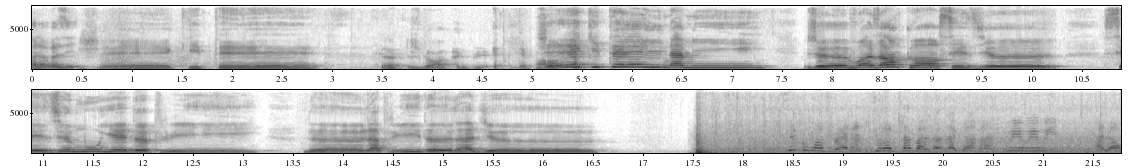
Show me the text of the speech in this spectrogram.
Alors vas-y. J'ai quitté. Je me rappelle plus. J'ai quitté une amie, je vois encore ses yeux, ses yeux mouillés de pluie, de la pluie de l'adieu. C'est comment faire, hein? Tu rentres là-bas, la, la gare, hein? Oui, oui, oui. Allez, au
